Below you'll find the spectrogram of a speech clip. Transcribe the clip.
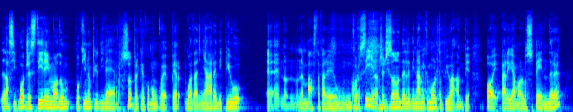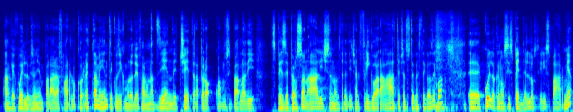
la si può gestire in modo un pochino più diverso perché comunque per guadagnare di più eh, non, non basta fare un corsino, cioè ci sono delle dinamiche molto più ampie. Poi arriviamo allo spendere, anche quello bisogna imparare a farlo correttamente, così come lo deve fare un'azienda, eccetera, però quando si parla di spese personali ci sono altre, c'è il frigo a rate, c'è tutte queste cose qua. Eh, quello che non si spende lo si risparmia.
